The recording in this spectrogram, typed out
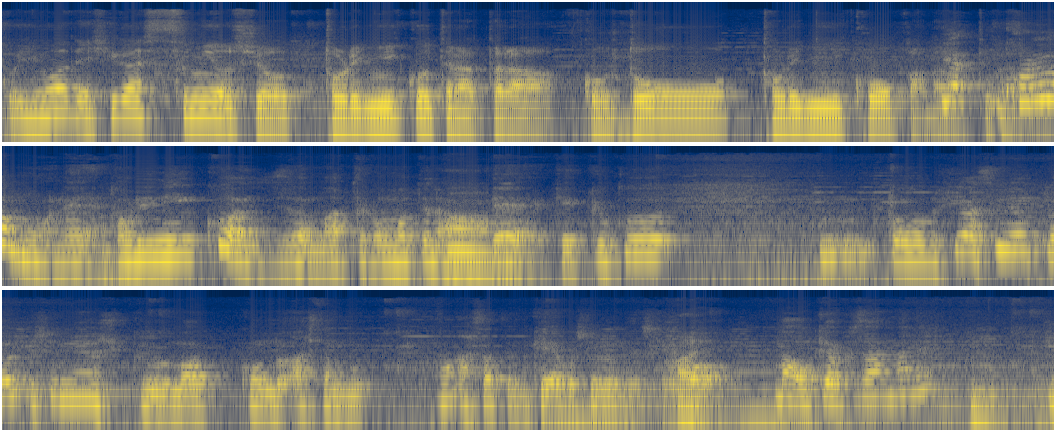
これ今まで東住吉を取りに行くってなったらこうどう取りに行こうかいやなっていう。これはもうね取りに行くは実は全く思ってなくて、結局うんと東住吉区、まあ、今度明日も明後日も契約するんですけど、はい。まあお客さんがねう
